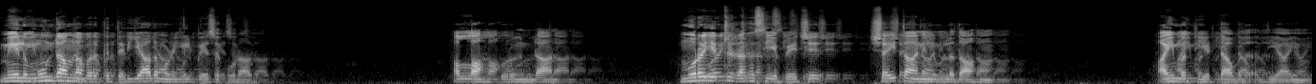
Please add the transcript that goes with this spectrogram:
மேலும் மூன்றாம் நபருக்கு தெரியாத மொழியில் பேசக்கூடாது. அல்லாஹ் கூறுகின்றான் முறையற்ற ரகசிய பேச்சு ஷைத்தானில் உள்ளதாகும். ஐம்பத்தி எட்டாவது அத்தியாயம்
